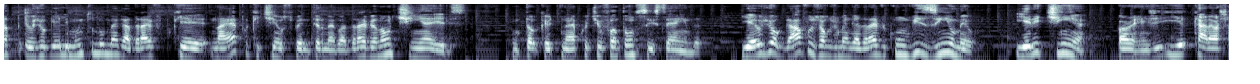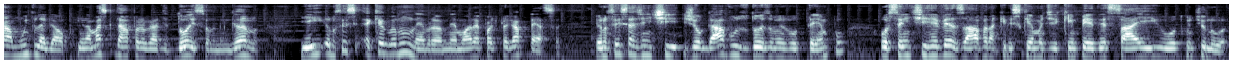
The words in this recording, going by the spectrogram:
Up, eu joguei ele muito no Mega Drive, porque na época que tinha o Super Nintendo e Mega Drive, eu não tinha eles. Então, que na época eu tinha o Phantom System ainda. E aí eu jogava os jogos de Mega Drive com um vizinho meu. E ele tinha Power Ranger. E, cara, eu achava muito legal. Porque ainda mais que dava pra jogar de dois, se eu não me engano. E aí, eu não sei se. É que eu não lembro, a memória pode pegar peça. Eu não sei se a gente jogava os dois ao mesmo tempo, ou se a gente revezava naquele esquema de quem perder sai e o outro continua.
